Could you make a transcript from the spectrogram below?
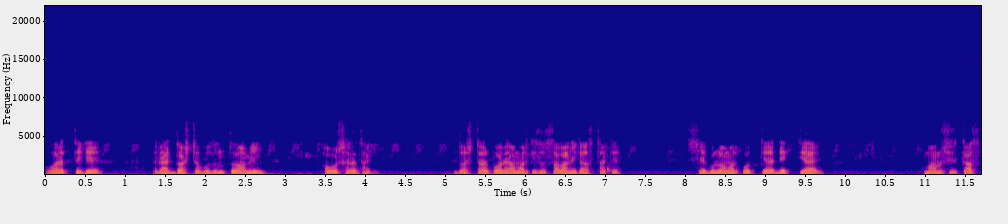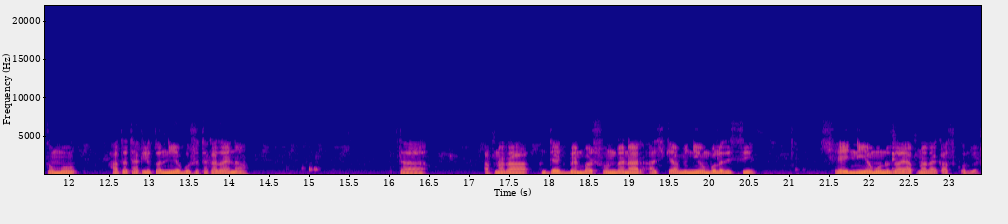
পরের থেকে রাত দশটা পর্যন্ত আমি অবসরে থাকি। দশটার পরে আমার কিছু চালানি কাজ থাকে। সেগুলো আমার করতে হয়, দেখতে হয়। মানুষের কাজকর্ম হাতে থাকলে তো নিয়ে বসে থাকা যায় না। তা আপনারা দেখবেন বা শুনবেন আর আজকে আমি নিয়ম বলে দিচ্ছি, সেই নিয়ম অনুযায়ী আপনারা কাজ করবেন।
